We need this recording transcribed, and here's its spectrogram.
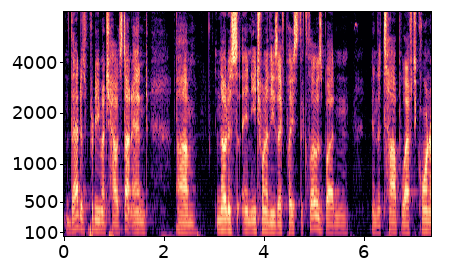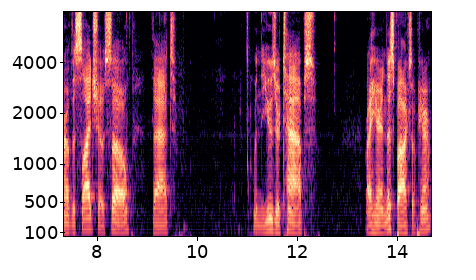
that is pretty much how it's done. And um, notice in each one of these I've placed the close button in the top left corner of the slideshow so that when the user taps right here in this box up here,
